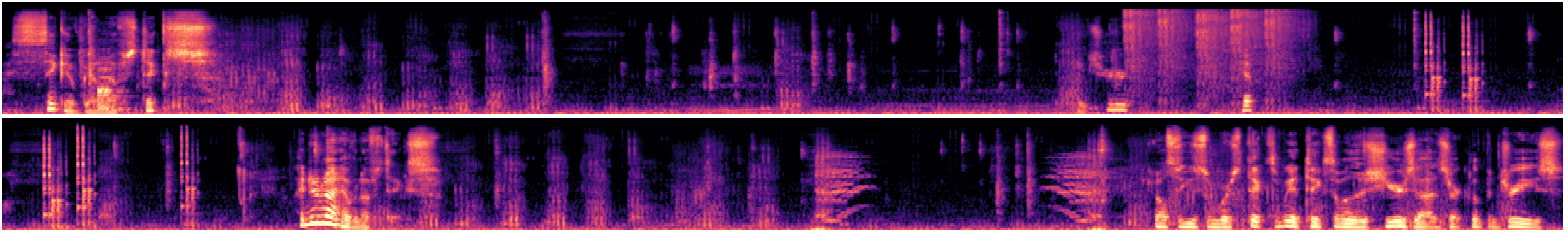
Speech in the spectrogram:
I think I've got enough sticks. Make sure. Yep. I do not have enough sticks. Can also use some more sticks. I'm going to take some of those shears out and start clipping trees.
